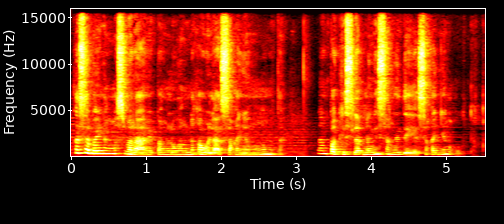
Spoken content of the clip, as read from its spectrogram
Kasabay ng mas marami pang luhang nakawala sa kanyang mga mata ng pagkislap ng isang ideya sa kanyang utak.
